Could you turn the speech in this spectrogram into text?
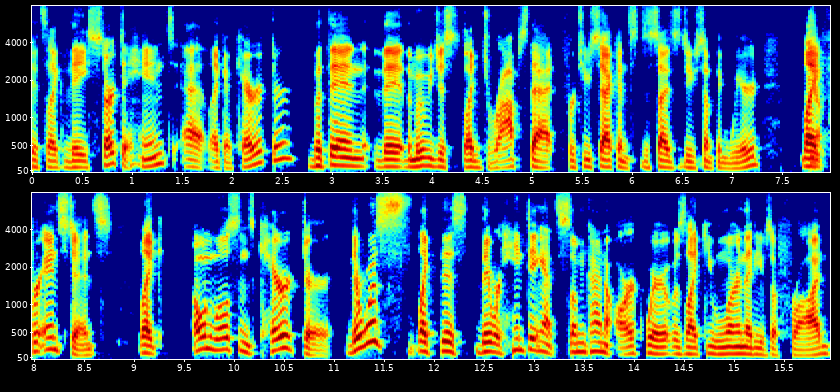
it's like they start to hint at like a character, but then the the movie just like drops that for two seconds, decides to do something weird. Like Yeah. for instance, like Owen Wilson's character, there was like this, they were hinting at some kind of arc where it was like you learn that he was a fraud.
